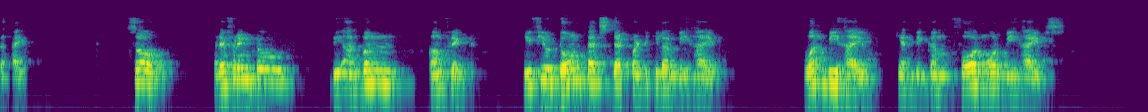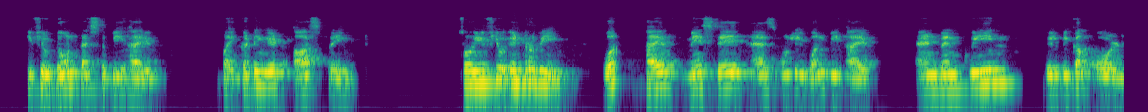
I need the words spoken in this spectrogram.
the hive. So, referring to the urban conflict, if you don't touch that particular beehive, one beehive can become four more beehives. If you don't touch the beehive, by cutting it or spraying it. So if you intervene, one hive may stay as only one beehive and when queen will become old,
